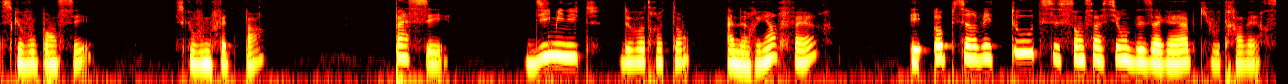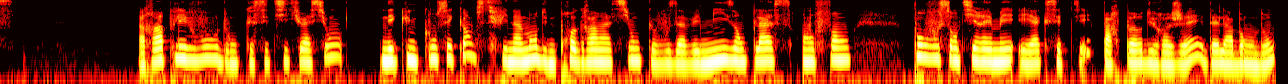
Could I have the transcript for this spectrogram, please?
ce que vous pensez, ce que vous ne faites pas, passez dix minutes de votre temps à ne rien faire et observez toutes ces sensations désagréables qui vous traversent. Rappelez-vous donc que cette situation n'est qu'une conséquence finalement d'une programmation que vous avez mise en place enfant pour vous sentir aimé et accepté par peur du rejet, de l'abandon.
